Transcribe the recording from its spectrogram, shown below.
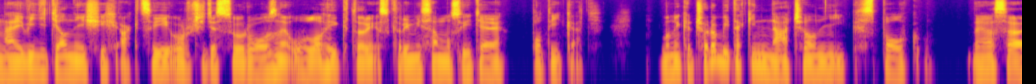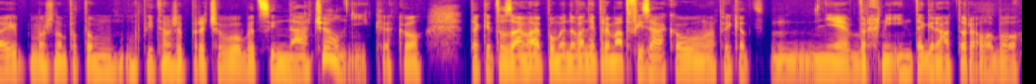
najviditeľnejších akcií určite sú rôzne úlohy, ktorý, s ktorými sa musíte potýkať. Monika, čo robí taký náčelník spolku? Ja sa aj možno potom pýtam, že prečo vôbec si náčelník? Ako takéto zaujímavé pomenovanie pre matfizákov, napríklad nie vrchný integrátor alebo,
